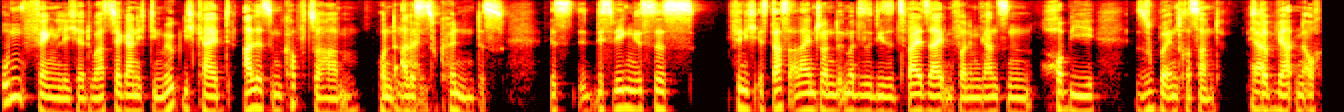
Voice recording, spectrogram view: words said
umfänglicher. Du hast ja gar nicht die Möglichkeit, alles im Kopf zu haben und Nein. alles zu können. Das ist, deswegen ist es, finde ich, ist das allein schon immer diese, diese zwei Seiten von dem ganzen Hobby super interessant. Ich Ja. glaube, wir hatten auch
